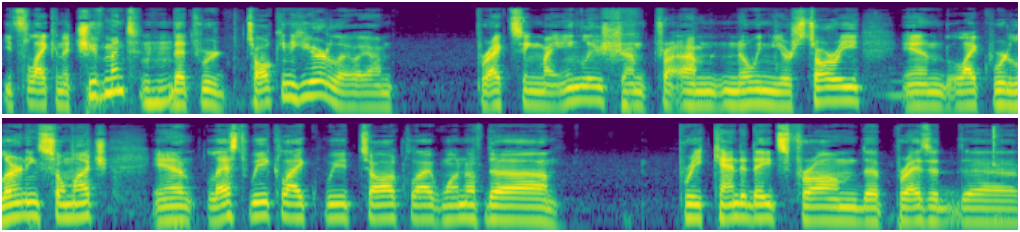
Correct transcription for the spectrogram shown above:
it's like an achievement that we're talking here. Like I'm practicing my English. I'm try- I'm knowing your story, and like we're learning so much. And last week, like we talked, like one of the pre-candidates from the president uh,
